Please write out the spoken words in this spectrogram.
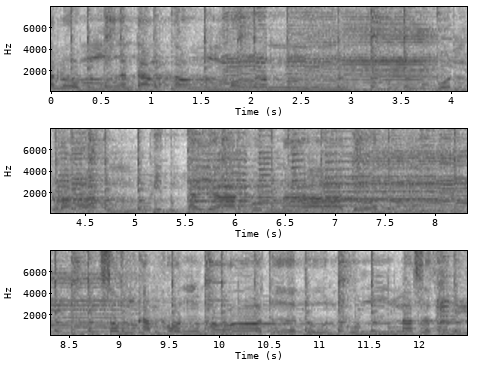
ารมณ์เหมือนดังต้องมนบนรักพิทยาคมนายนสมคำคนขอเธอทูลคุณละสตรี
